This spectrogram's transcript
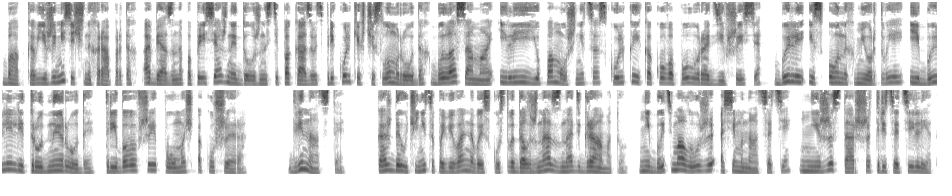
Бабка в ежемесячных рапортах обязана по присяжной должности показывать, при кольких числом родах была сама или ее помощница, сколько и какого полу родившиеся, были из он их мертвые и были ли трудные роды, требовавшие помощь акушера. Двенадцатое. Каждая ученица повивального искусства должна знать грамоту, не быть моложе 18, ниже старше 30 лет.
